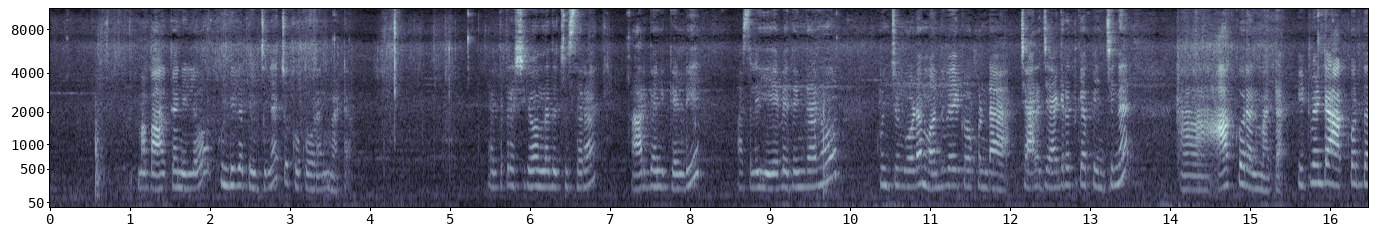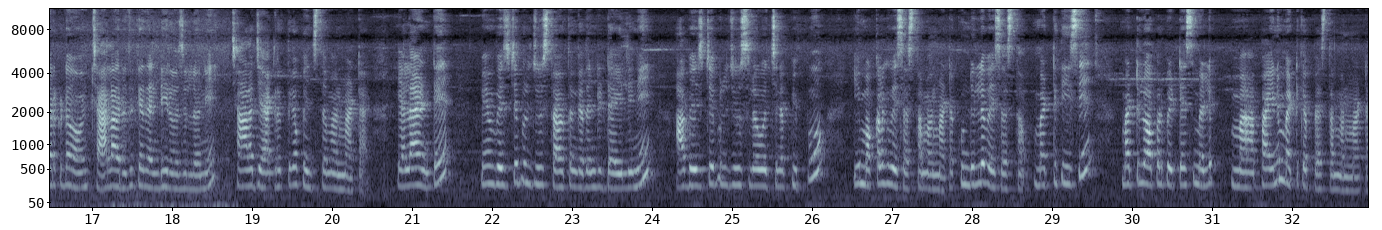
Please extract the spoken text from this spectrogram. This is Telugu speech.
మా బాల్కనీలో కుండీలో పెంచిన చుక్క కూర అనమాట ఎంత ఫ్రెష్గా ఉన్నదో చూసారా? ఆర్గానిక్ అండి. అసలు ఏ విధంగానూ కొంచెం కూడా మందు వేయకోకుండా చాలా జాగ్రత్తగా పెంచిన ఆకుకూర అనమాట ఇటువంటి ఆకుకూర దొరకడం చాలా అరుదు కదండి ఈ రోజుల్లోనే. చాలా జాగ్రత్తగా పెంచుతామన్నమాట. ఎలా అంటే మేము వెజిటేబుల్ జ్యూస్ తాగుతాం కదండి డైలీని. ఆ వెజిటేబుల్ జ్యూస్లో వచ్చిన పిప్పు ఈ మొక్కలకు వేసేస్తాం అనమాట కుండీల్లో వేసేస్తాం. మట్టి తీసి మట్టి లోపల పెట్టేసి మళ్ళీ పైన మట్టి కప్పేస్తాం అనమాట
